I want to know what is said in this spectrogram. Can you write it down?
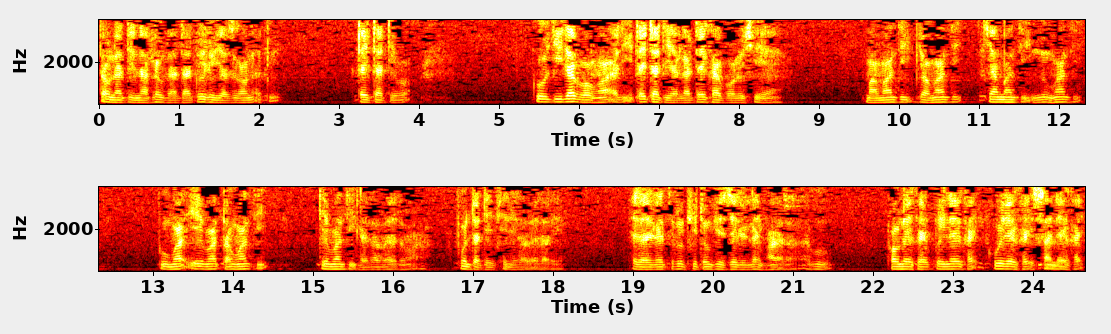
တောက်တာတင်တာလှုပ်တာဒါတွေ့လို့ရစကောင်းနဲ့အတွေ့အတိုက်တတ်တွေပေါ့ကိုကြည်တဲ့ပုံမှာအဲ့ဒီတိုက်တတ်တွေကလက်တိုက်ခတ်ပေါ်လို့ရှိရင်မာမတိပြောမတိကျမ်းမတိနုမတိပူမအေးမတောင်မတိတင်မတိလည်းတော့ပဲတော့ပွင့်တတ်တယ်ဖြစ်နေတာပဲဒါတွေအဲ့ဒါလည်းသူတို့ဖြစ်တုံးဖြစ်စေတွေလိုက်မှာတာအခုဖောင်းတဲ့ခိုက်ပိန်တဲ့ခိုက်ကိုွေးတဲ့ခိုက်ဆန့်တဲ့ခိုက်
